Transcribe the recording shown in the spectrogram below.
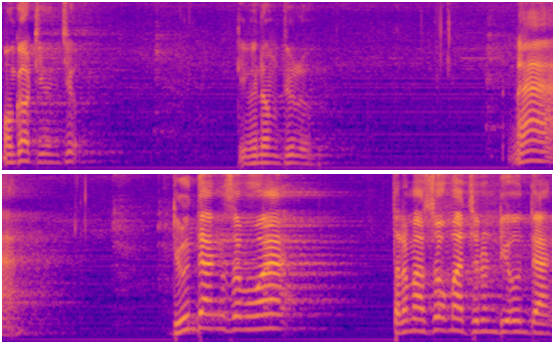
Monggo diunjuk. Diminum dulu. Nah diundang semua termasuk Majnun diundang.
